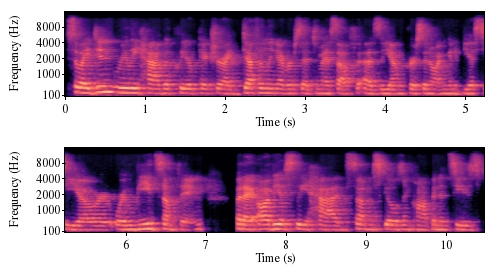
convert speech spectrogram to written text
So I didn't really have a clear picture. I definitely never said to myself as a young person, oh, I'm going to be a CEO or, or lead something. But I obviously had some skills and competencies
